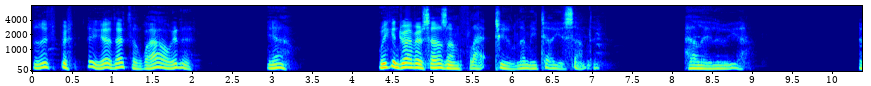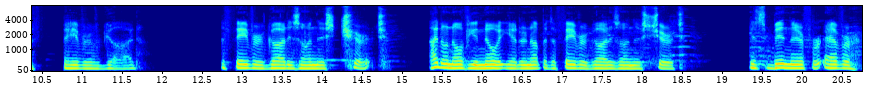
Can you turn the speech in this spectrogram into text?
That's, yeah, that's a wow, isn't it? Yeah. We can drive ourselves on flat too, let me tell you something. Hallelujah. The favor of God. The favor of God is on this church. I don't know if you know it yet or not, but the favor of God is on this church. It's been there forever.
